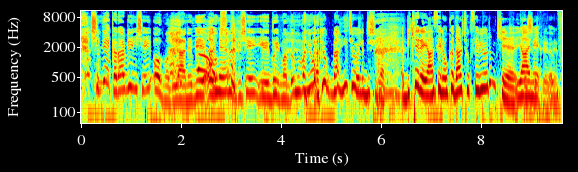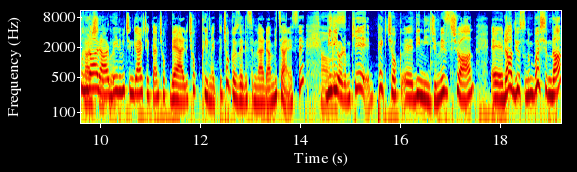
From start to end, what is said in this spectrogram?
Şimdiye kadar bir şey olmadı yani. Bir Yani. olumsuz bir şey e, duymadım. yok yok ben hiç öyle düşünmüyorum. Bir kere yani seni o kadar çok seviyorum ki yani ederim. Funda Arar benim için gerçekten çok değerli, çok kıymetli, çok özel isimlerden bir tanesi. Biliyorum ki pek çok e, dinleyicimiz şu an e, radyosunun başında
